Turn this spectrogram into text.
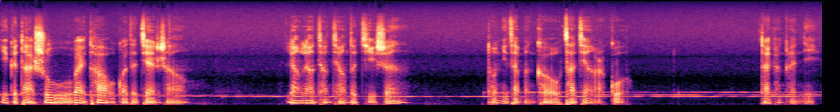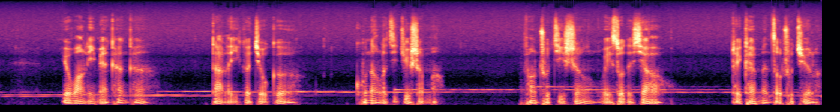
一个大叔外套挂在肩上。踉踉跄跄的起身，同你在门口擦肩而过。他看看你，又往里面看看，打了一个酒嗝，咕囔了几句什么，放出几声猥琐的笑，推开门走出去了。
